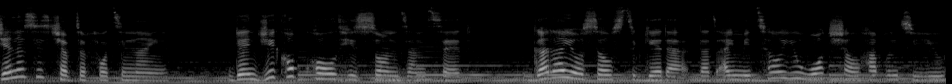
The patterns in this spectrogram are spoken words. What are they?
Genesis chapter 49 Then Jacob called his sons and said, Gather yourselves together, that I may tell you what shall happen to you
